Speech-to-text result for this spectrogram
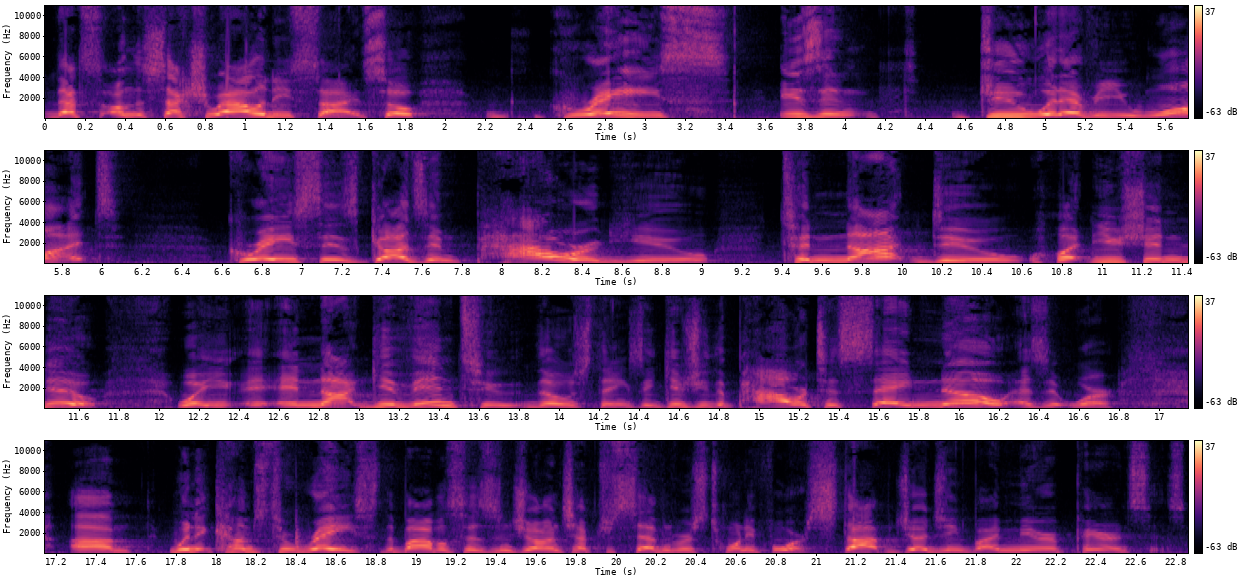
that's on the sexuality side. So grace isn't do whatever you want. Grace is God's empowered you to not do what you shouldn't do what you, and not give in to those things. It gives you the power to say no, as it were. Um, when it comes to race, the Bible says in John chapter 7, verse 24, stop judging by mere appearances,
